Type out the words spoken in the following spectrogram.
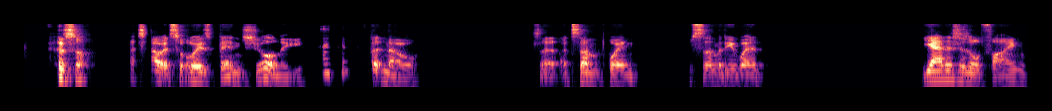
that's that's how it's always been, surely." But no. So, at some point, somebody went "Yeah, this is all fine."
